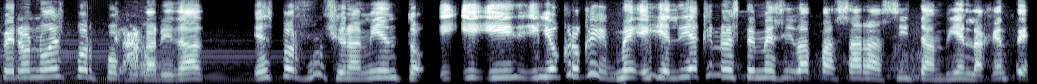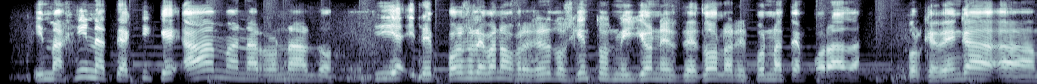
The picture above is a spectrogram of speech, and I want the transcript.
pero no es por popularidad, es por funcionamiento y, y- y- y yo creo que me- y el día que no esté Messi va a pasar así también la gente. Imagínate aquí que aman a Ronaldo y, por eso le van a ofrecer 200 millones de dólares por una temporada, porque venga a,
